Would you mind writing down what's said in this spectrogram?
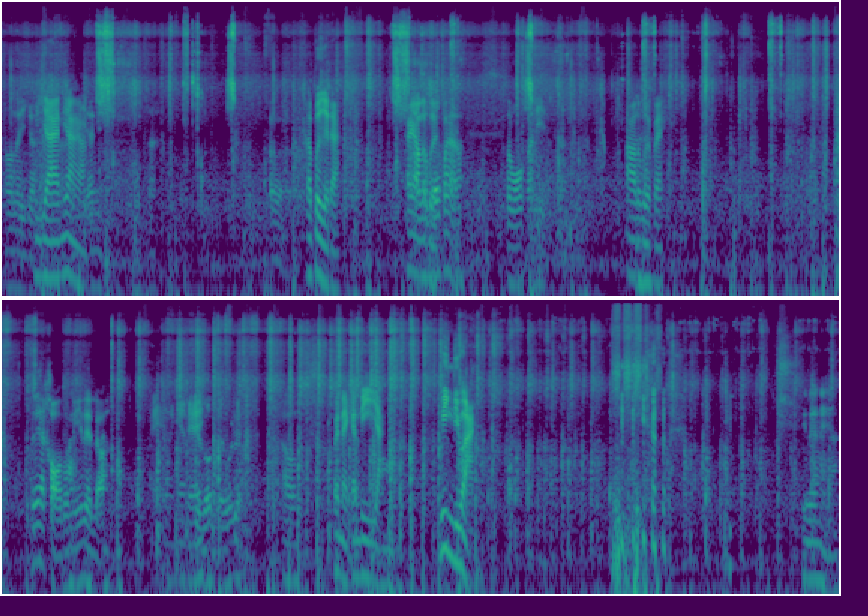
เอาอะไรอีกันมียานย่างอัอะนนี้อันนี้อะเออระเบิดอะให้เอาสระโมเบิดกไปอะสโมกอันนี้เอาระเบิดไปเรื่องของตรงนี้เลยเหรอไอ้เงี้ยเดี๋ยวมีรถเลยวะเนี่ยเอาไปไหนกันดีอย่างวิ่งดีกว่า ที่ไปไหนอะ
